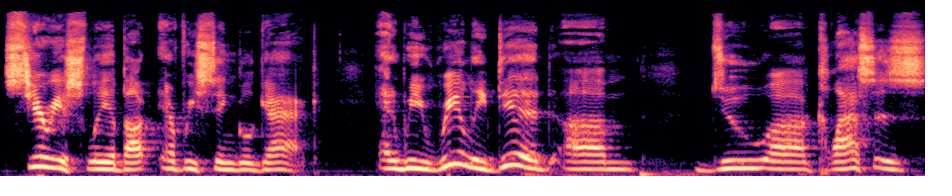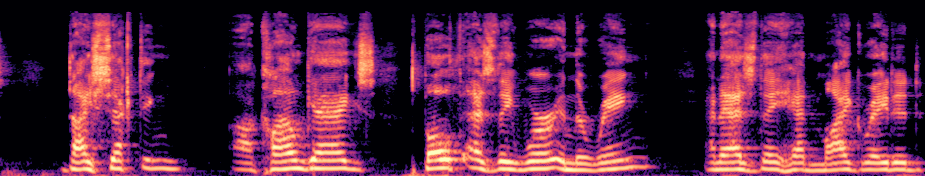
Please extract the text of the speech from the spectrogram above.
seriously about every single gag. And we really did um, do uh, classes dissecting uh, clown gags, both as they were in the ring and as they had migrated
